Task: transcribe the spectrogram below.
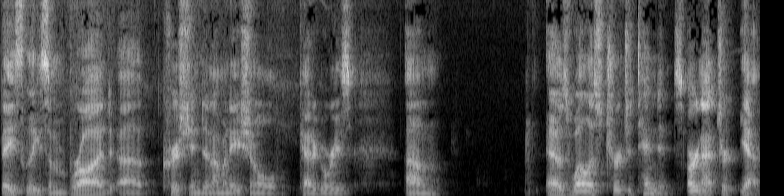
basically some broad uh, Christian denominational categories, um, as well as church attendance, or not church, yeah,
